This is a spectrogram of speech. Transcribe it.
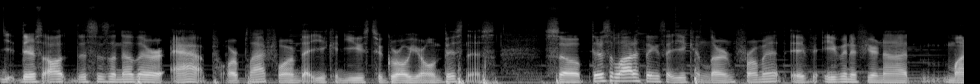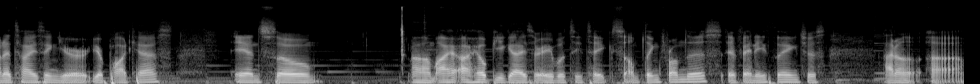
there's all this is another app or platform that you can use to grow your own business. So there's a lot of things that you can learn from it if, even if you're not monetizing your your podcast. And so um, I, I hope you guys are able to take something from this. If anything just i don't uh,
